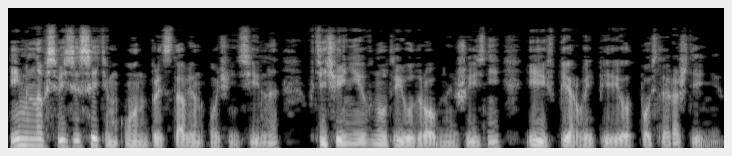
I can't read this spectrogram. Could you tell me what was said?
Именно в связи с этим он представлен очень сильно в течение внутриутробной жизни и в первый период после рождения.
